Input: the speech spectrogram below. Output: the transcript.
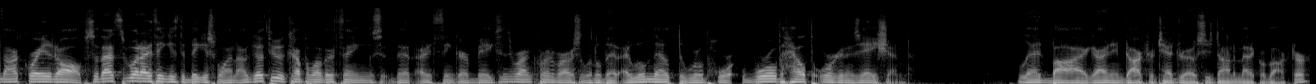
Not great at all. So that's what I think is the biggest one. I'll go through a couple other things that I think are big. Since we're on coronavirus a little bit, I will note the World World Health Organization, led by a guy named Dr. Tedros, who's not a medical doctor,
